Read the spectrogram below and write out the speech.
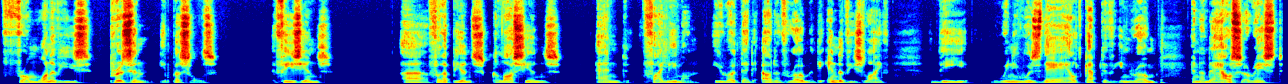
from one of his prison epistles, Ephesians, uh, Philippians, Colossians, and Philemon. He wrote that out of Rome at the end of his life, the when he was there, held captive in Rome and under house arrest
